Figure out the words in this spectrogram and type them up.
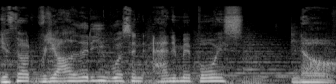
You thought reality was an anime, boys? No.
